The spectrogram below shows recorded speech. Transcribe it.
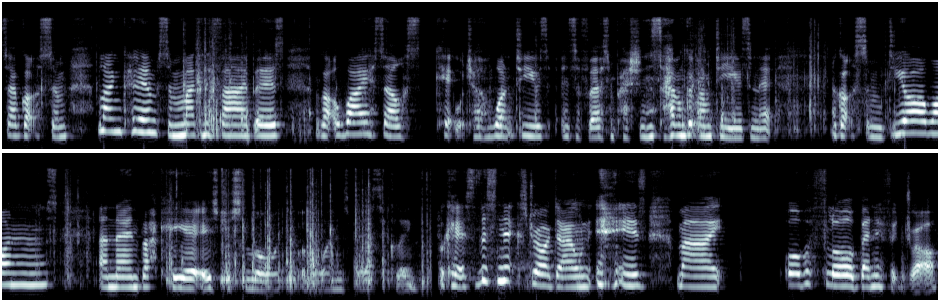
So I've got some Lancome, some Magnifibers, I've got a YSL kit which I want to use as a first impression, so I haven't got around to using it. I've got some Dior ones, and then back here is just loads of other ones basically. Okay, so this next drawer down is my overflow benefit drawer.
